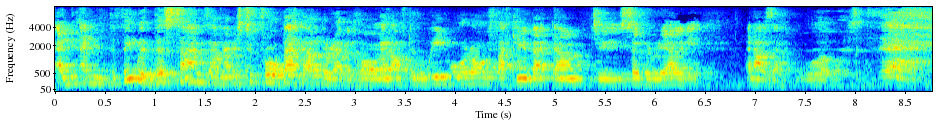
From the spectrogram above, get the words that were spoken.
and, and the thing with this time is I managed to crawl back out of the rabbit hole. And after the weed wore off, I came back down to sober reality. And I was like, what was that?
